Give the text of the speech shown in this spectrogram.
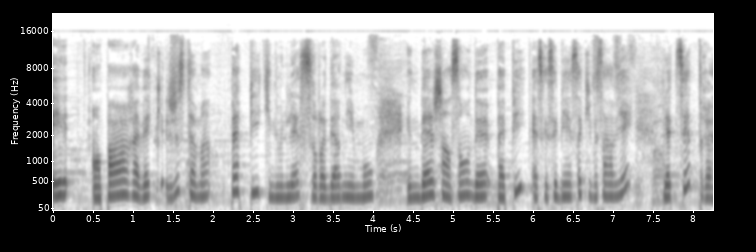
Et on part avec justement Papy qui nous laisse sur le dernier mot une belle chanson de Papy. Est-ce que c'est bien ça qui vous s'en vient? Le titre?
